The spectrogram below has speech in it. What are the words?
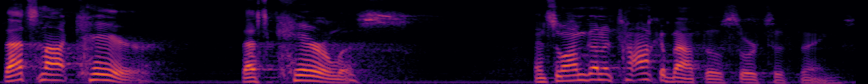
That's not care, that's careless. And so I'm going to talk about those sorts of things.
